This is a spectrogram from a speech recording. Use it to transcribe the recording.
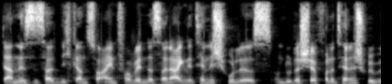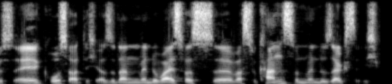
dann ist es halt nicht ganz so einfach. Wenn das deine eigene Tennisschule ist und du der Chef von der Tennisschule bist, ey, großartig. Also dann, wenn du weißt, was, äh, was du kannst und wenn du sagst, ich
